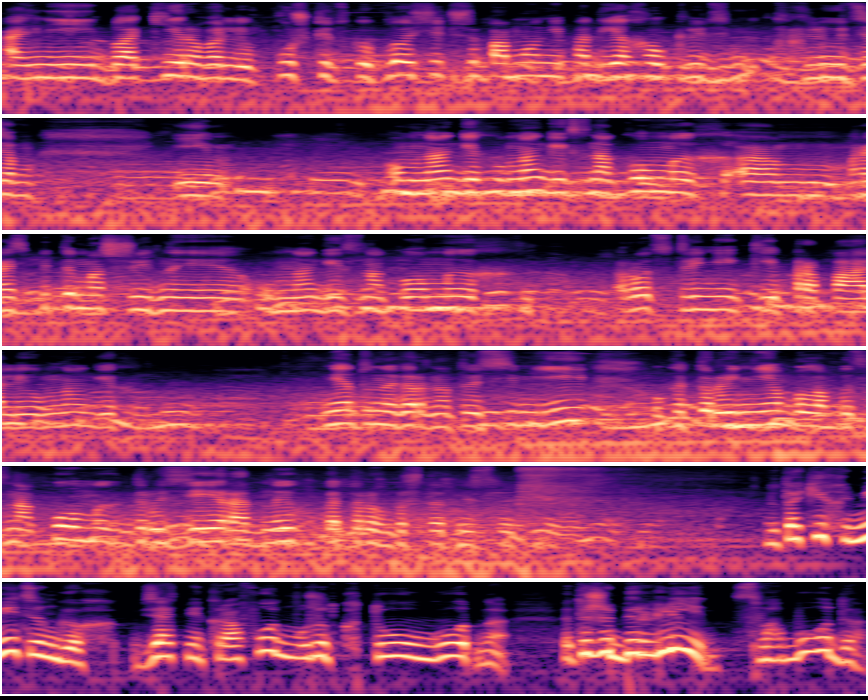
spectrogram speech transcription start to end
они блокировали Пушкинскую площадь, чтобы ОМОН не подъехал к, людям- к людям. И у многих, у многих знакомых эм, разбиты машины, у многих знакомых родственники пропали, у многих нету, наверное, той семьи, у которой не было бы знакомых, друзей, родных, у которых бы что-то не случилось. На таких митингах взять микрофон может кто угодно. Это же Берлин, свобода.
